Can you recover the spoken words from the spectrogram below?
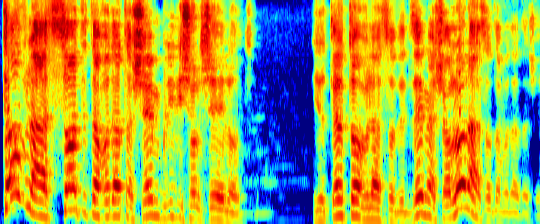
טוב לעשות את עבודת השם בלי לשאול שאלות. יותר טוב לעשות את זה מאשר לא לעשות עבודת השם.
